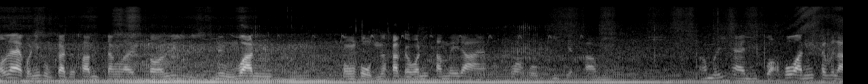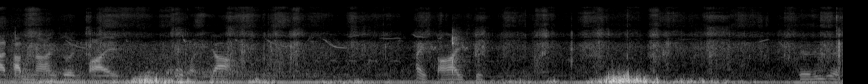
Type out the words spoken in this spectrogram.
ตอนแรกวันนี้ผมกะจะทำจังไรสตอรี่หนึ่งวันของผมนะครับ แต่วันนี้ทำไม่ได้นะครับเพราะผมขี้เกียจทำทำไม่แทนดีกว่าเพราะวันนี้ใช้เวลาทำนานเกินไปโอ้พระเจ้าให้ตายสิเดินเรื่อย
